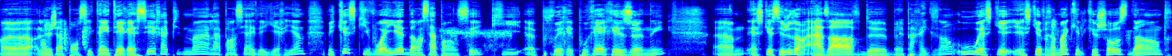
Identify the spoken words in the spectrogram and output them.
Euh, le Japon s'est intéressé rapidement à la pensée heideggerienne. Mais qu'est-ce qu'il voyait dans sa pensée qui euh, pourrait, résonner? Euh, Est-ce que c'est juste un hasard, de, ben, par exemple Ou est-ce qu'il est y a vraiment quelque chose d'entre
